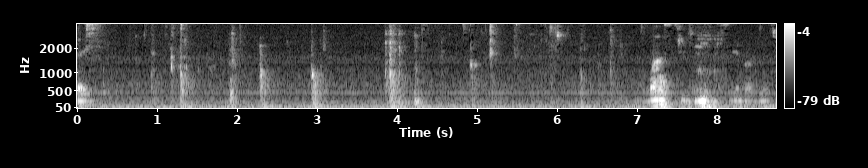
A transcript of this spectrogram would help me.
it's last two things to say about this.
